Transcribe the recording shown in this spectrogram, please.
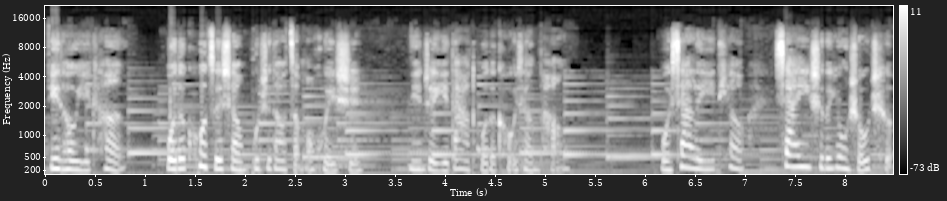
低头一看，我的裤子上不知道怎么回事。粘着一大坨的口香糖，我吓了一跳，下意识的用手扯，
